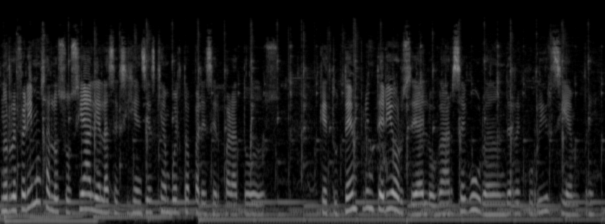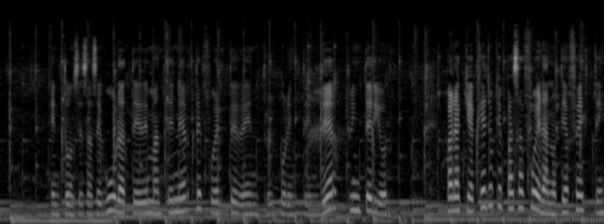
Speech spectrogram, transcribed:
Nos referimos a lo social y a las exigencias que han vuelto a aparecer para todos. Que tu templo interior sea el hogar seguro a donde recurrir siempre. Entonces asegúrate de mantenerte fuerte dentro y por entender tu interior para que aquello que pasa afuera no te afecte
